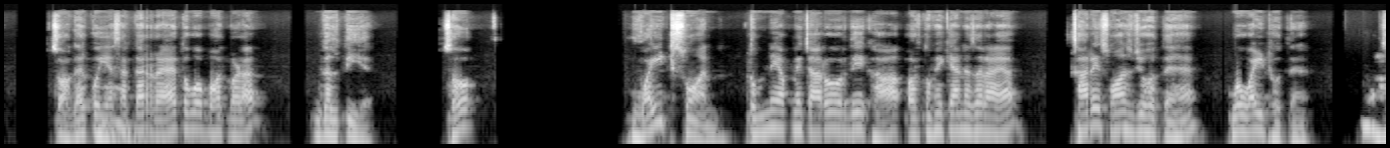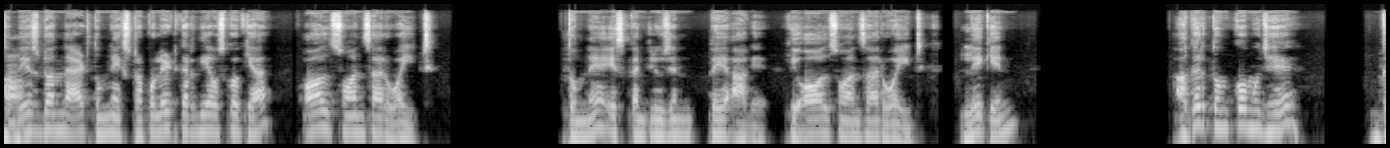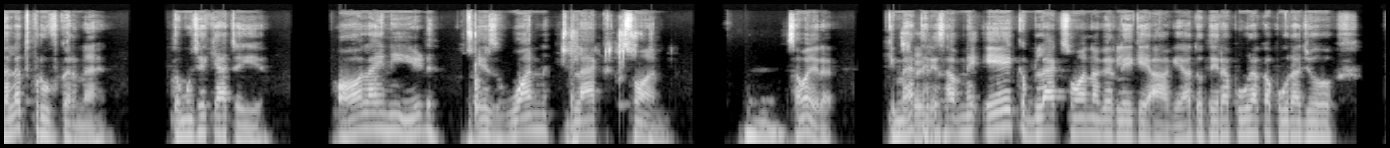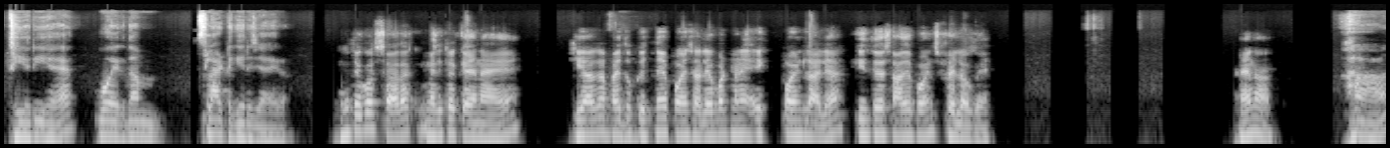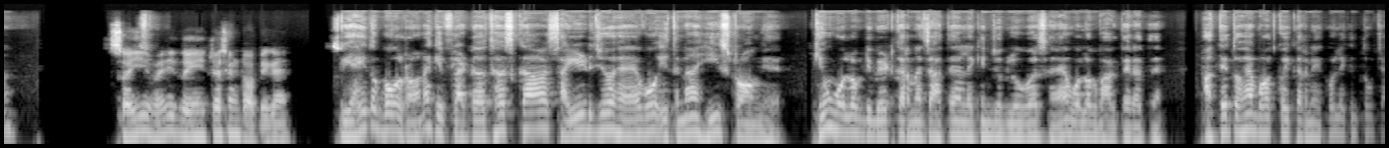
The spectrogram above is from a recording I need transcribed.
सो so, अगर कोई ऐसा कर रहा है तो वो बहुत बड़ा गलती है। सो व्हाइट स्वान तुमने अपने चारों ओर देखा और तुम्हें क्या नज़र आया? सारे स्वान्स जो होते हैं वो व्हाइट होते हैं। बेस्ड ऑन दैट तुमने एक्स्ट्रापोलेट कर दिया उसको क्या? ऑल स्वान्स आर व्हाइट तुमने इस कंक्लूजन पे आ गए कि ऑल स्वान्स आर व्हाइट लेकिन अगर तुमको मुझे गलत प्रूव करना है तो मुझे क्या चाहिए? All I need is one black swan समझ रहा? है? कि मैं तेरे सामने एक ब्लैक स्वान अगर लेके आ गया तो तेरा पूरा का पूरा जो थियरी है वो एकदम फ्लैट गिर जाएगा। देखो सारा मेरे का कहना है कि अगर भाई तो कितने पॉइंट्स लिया बट मैंने एक पॉइंट ला लिया कि तेरे सारे पॉइंट्स फेल हो गए। है ना? हाँ। सही है भाई तो इंटरेस्टिंग टॉपिक है। तो यही तो बोल रहा हूँ ना कि फ्लैट अर्थर्स का साइड जो है वो इतना ही स्ट्रांग है। क्यों वो लोग डिबेट करना चाहते हैं, लेकिन जो ग्लोवर्स हैं, वो लोग भागते रहते हैं? आते तो हैं बहुत कोई करने को, लेकिन तू चैनल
